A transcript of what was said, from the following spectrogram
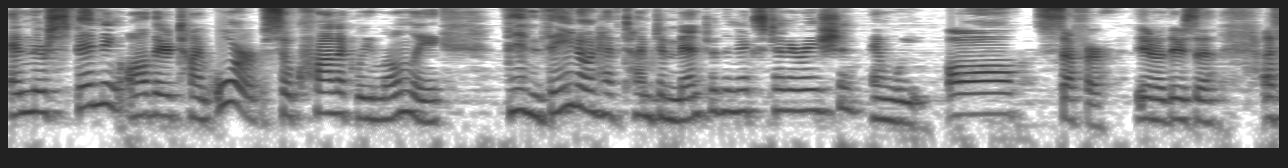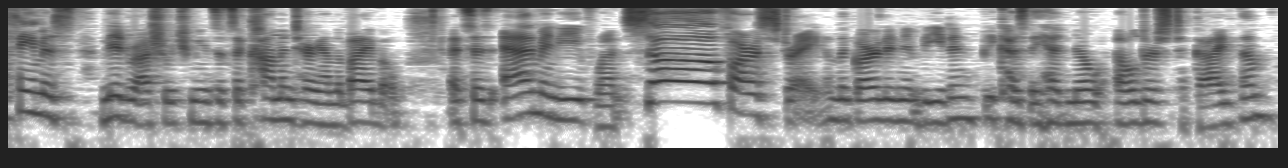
and they're spending all their time, or so chronically lonely, then they don't have time to mentor the next generation, and we all suffer you know, there's a, a famous midrash, which means it's a commentary on the Bible. It says Adam and Eve went so far astray in the Garden of Eden because they had no elders to guide them.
